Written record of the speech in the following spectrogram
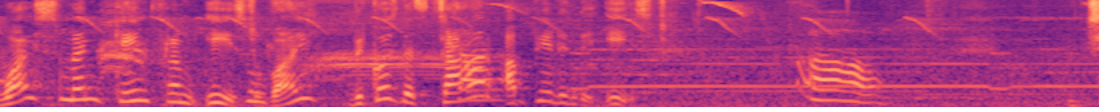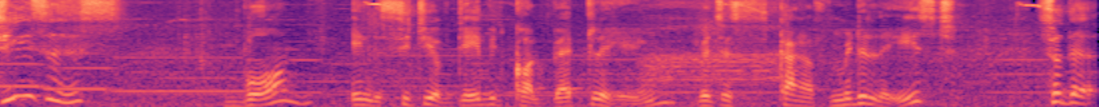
Wise men came from east. Why? Because the star Star. appeared in the east. Oh, Jesus, born in the city of David called Bethlehem, which is kind of Middle East. So the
